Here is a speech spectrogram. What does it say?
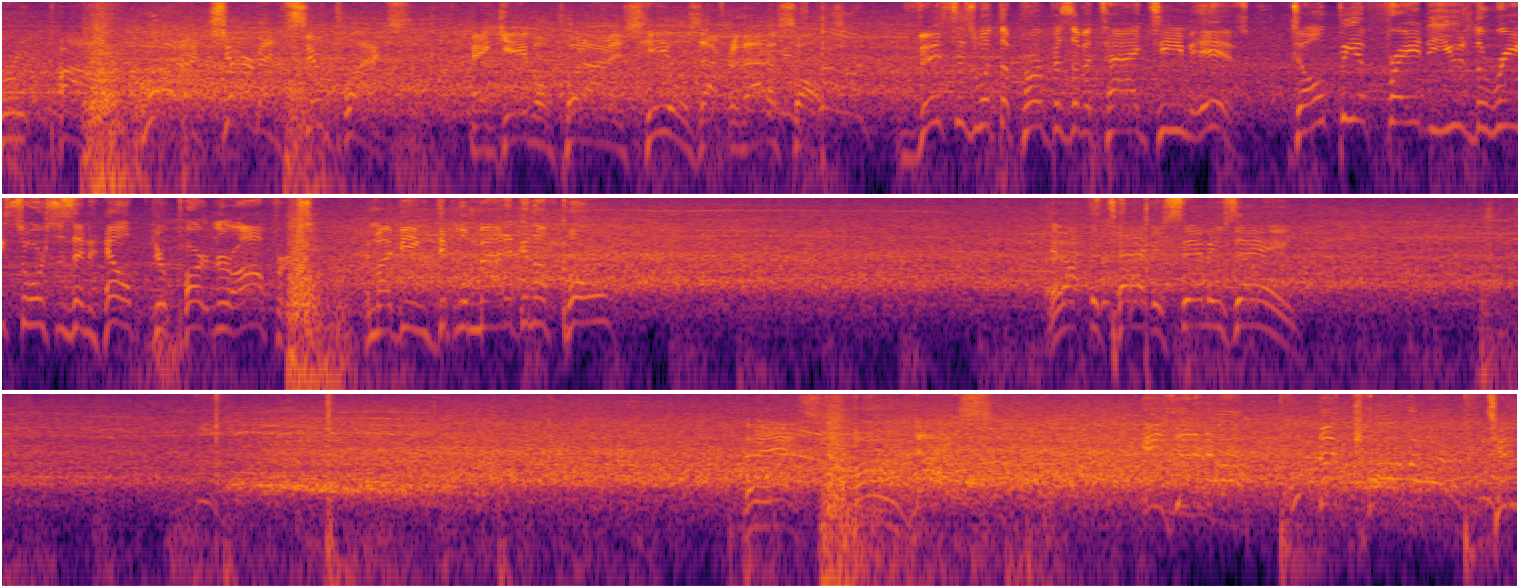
brute power. What a German suplex. And Gable put on his heels after that assault. This is what the purpose of a tag team is. Don't be afraid to use the resources and help your partner offers. Am I being diplomatic enough, Cole? And off the tag is Sami Zayn. Look at. Boom. Nice. Is it enough? The cover. Two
